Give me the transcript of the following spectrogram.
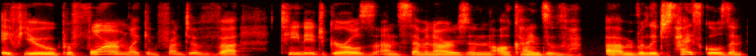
if you perform like in front of uh, teenage girls on seminars and all kinds of um, religious high schools and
